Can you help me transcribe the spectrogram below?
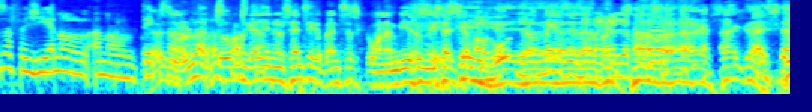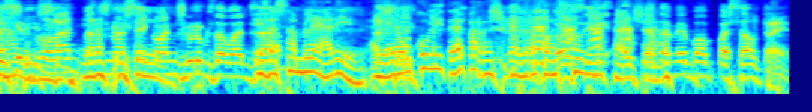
Poder-les afegir en el, en el text, de la Luna, tu amb aquella innocència que penses que quan envies un Sí, missatge sí, amb algú, jo- jo- només jo és amb aquella pensava- persona. exacte. Està Sí, sí, circulant sí. per És no sé així. quants grups de És WhatsApp. assembleari. Allà hi ha un comitè per respondre a O qualsevol sigui, missatge. això també pot passar al tren.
